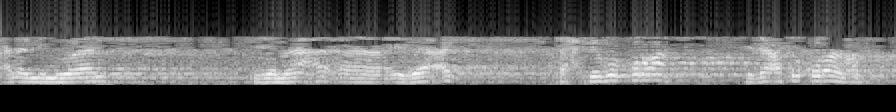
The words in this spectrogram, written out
على منوال. جماعة آه، إذاعة تحفيظ القرآن إذاعة القرآن عفوا.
